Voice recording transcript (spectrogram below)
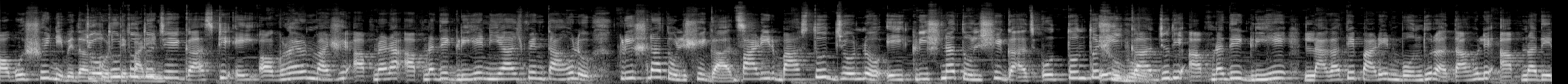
অবশ্যই নিবেদন করতে পারেন। যে গাছটি এই অগ্রহায়ণ মাসে আপনারা আপনাদের গৃহে নিয়ে আসবেন তা হলো কৃষ্ণা তুলসী গাছ। বাড়ির বাস্তুর জন্য এই কৃষ্ণা তুলসী গাছ অত্যন্ত শুভ। গাছ যদি আপনাদের গৃহে লাগাতে পারেন বন্ধুরা তাহলে আপনাদের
